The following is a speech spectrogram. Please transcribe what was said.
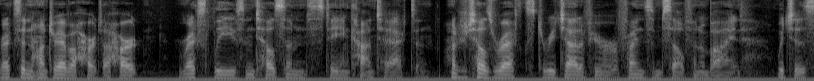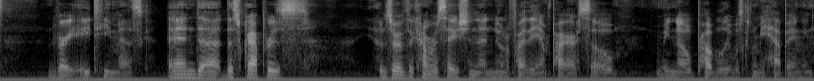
Rex and Hunter have a heart to heart. Rex leaves and tells them to stay in contact, and Hunter tells Rex to reach out if he ever finds himself in a bind, which is very A-Team esque. And uh, the Scrappers observe the conversation and notify the Empire, so we know probably what's going to be happening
